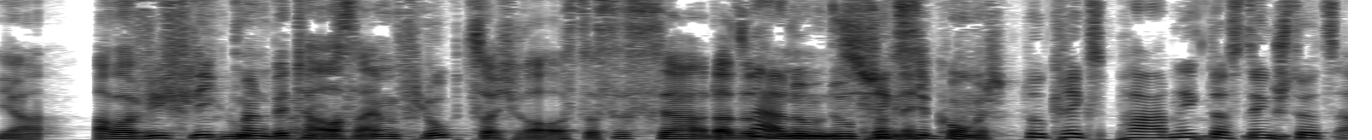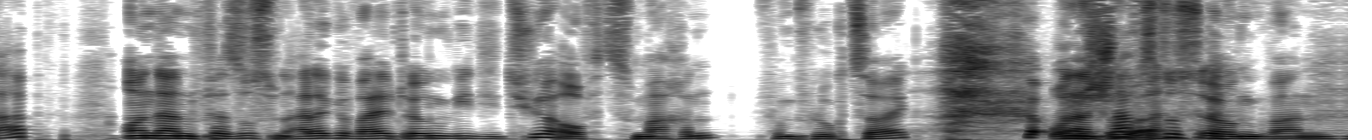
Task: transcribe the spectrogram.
Ja, Aber wie fliegt man bitte Flugreisen. aus einem Flugzeug raus? Das ist ja, also Ja, du, du kriegst echt komisch. du kriegst Panik, das Ding stürzt ab und dann versuchst du mit aller Gewalt irgendwie die Tür aufzumachen vom Flugzeug. und Ohne dann schaffst du Schuhe. es irgendwann.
